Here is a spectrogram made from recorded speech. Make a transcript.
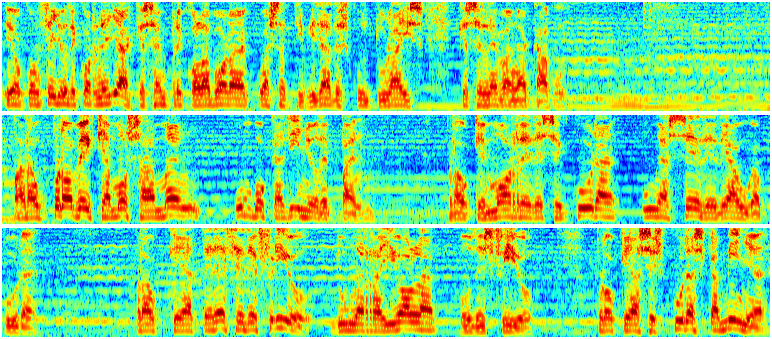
e o Concello de Cornellá, que sempre colabora coas actividades culturais que se levan a cabo. Para o prove que amosa a man, un bocadiño de pan, para o que morre de secura unha sede de auga pura, para o que aterece de frío dunha raiola o desfío, para o que as escuras camiña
